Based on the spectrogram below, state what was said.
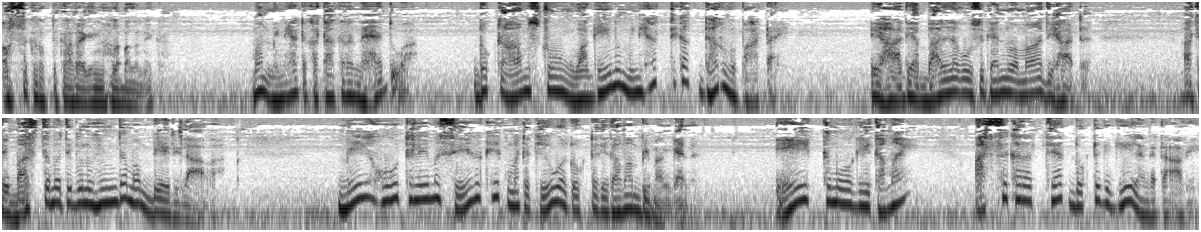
අස්සකරප්තකාරයගෙන් අහලා බලන එක මම මිනිහට කතා කරන්න හැදුවා. ඩොක්ටර් ආම්ස්ට්‍රෝං වගේම මිනිහත් ටිකක් දරුණු පාටයි. එයා දිහා බල්ලව උසු ගැන්නුවා මා දිහාට. අතේ බස්තම තිබුණු හින්දා මම බේරිලා ආවා. මේ හෝටලේම සේවකයෙක් මට කිව්වා ඩොක්ටර්ගේ ගමන් බිමන් ගැන. ඒකම වගේ තමයි අස්ස කරත්තයක් ඩොක්ටර්ගේ ගේ ළඟට ආවේ.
